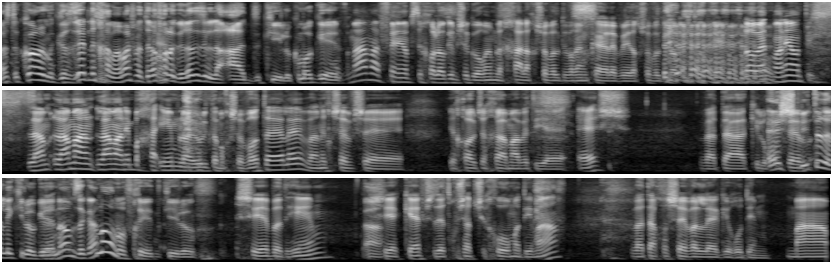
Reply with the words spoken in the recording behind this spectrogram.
ואז אתה כל הזמן מגרד לך ממש, ואתה לא כן. יכול לגרד את זה לעד, כאילו, כמו גן. אז מה המאפיינים הפסיכולוגיים שגורמים לך לחשוב על דברים כאלה בלי לחשוב על דברים טובים? לא, באמת, מעניין אותי. למ- למה למה אני בחיים לא היו לי את המחשבות האלה, ואני חושב שיכול להיות שאחרי המוות יהיה אש, ואתה כאילו אש, חושב ליטרלי, כאילו, גיהנום, זה גם נורא מפחיד, כאילו. שיהיה מדהים, אה. שיהיה כיף, שזה תחושת שחרור מדהימה, ואתה חושב על אה, גירודים. מה...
